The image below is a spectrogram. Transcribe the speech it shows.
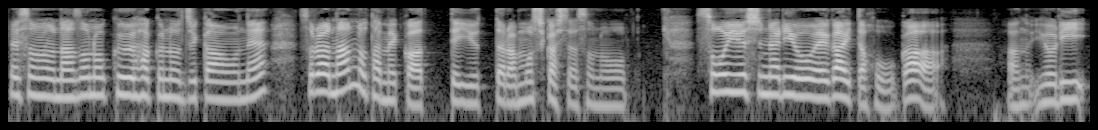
でその謎の空白の時間をねそれは何のためかって言ったらもしかしたらそのそういうシナリオを描いた方があのより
